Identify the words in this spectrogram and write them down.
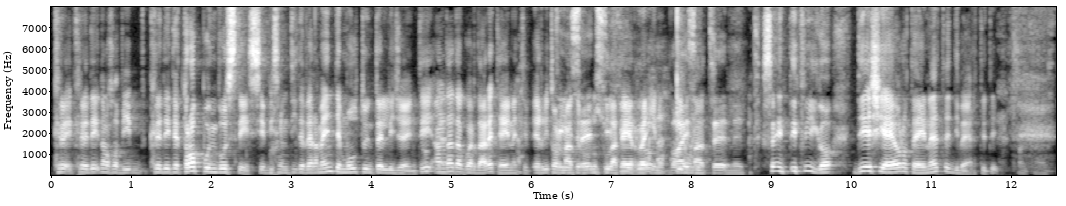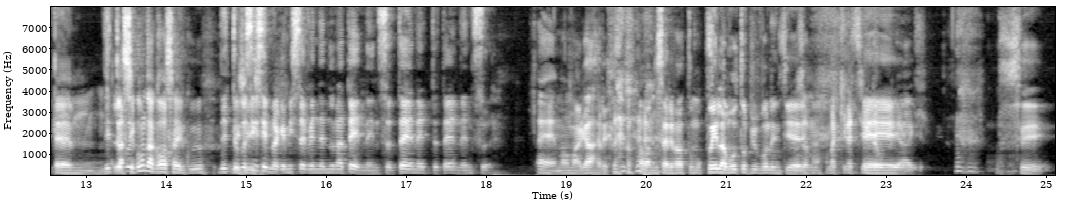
cre- crede- non lo so, vi credete troppo in voi stessi e vi sentite veramente molto intelligenti, okay. andate a guardare Tenet e ritornate sì, proprio sulla figo, Terra in, in una... Tenet. Senti figo? 10 euro Tenet e divertiti. Fantastico. Ehm, la co- seconda cosa in cui... Detto così dici. sembra che mi stai vendendo una tendenza, tenet, tendenza. Eh, ma magari. no, mi sarei fatto quella molto più volentieri. Scusa, macchinazioni eh, da ubriachi. sì.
